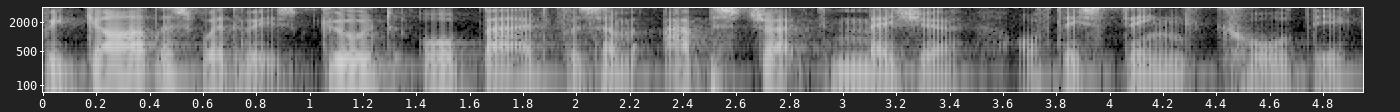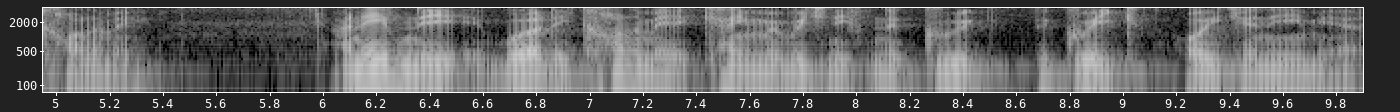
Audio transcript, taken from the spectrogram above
regardless whether it's good or bad, for some abstract measure of this thing called the economy. And even the word economy, it came originally from the Greek, the Greek oikonomia,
